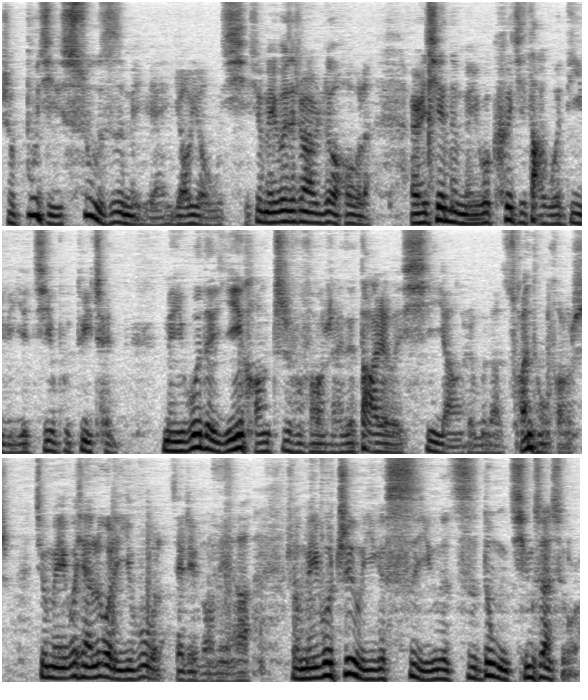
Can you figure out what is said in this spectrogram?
说不仅数字美元遥遥无期，就美国在这上面落后了，而且呢，美国科技大国地位也极不对称。美国的银行支付方式还在大量的信仰什么的传统方式，就美国现在落了一步了，在这方面啊，说美国只有一个私营的自动清算所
